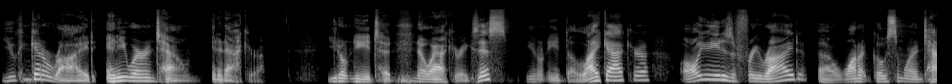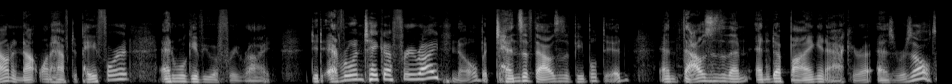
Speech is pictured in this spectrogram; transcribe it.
you can get a ride anywhere in town in an Acura. You don't need to know Acura exists. You don't need to like Acura. All you need is a free ride. Uh, want to go somewhere in town and not want to have to pay for it, and we'll give you a free ride. Did everyone take a free ride? No, but tens of thousands of people did, and thousands of them ended up buying an Acura as a result.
